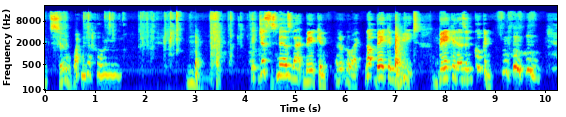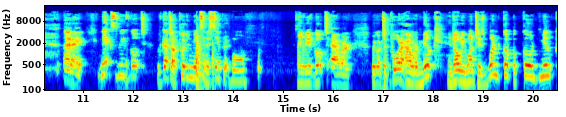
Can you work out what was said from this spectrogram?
It's so wonderful. Mm. It just smells like bacon. I don't know why. Not bacon meat. Bacon as in cooking. All right. Next we've got we've got our pudding mix in a separate bowl, and we've got our we're going to pour our milk, and all we want is one cup of cold milk.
